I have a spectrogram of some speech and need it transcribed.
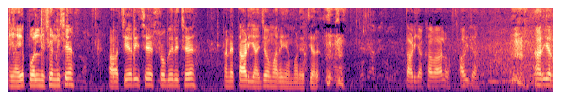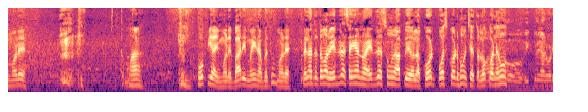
અહીંયા એપલની છે, નીચે. આ ચેરી છે સ્ટ્રોબેરી છે. અને તાળિયા જો મારે અહીંયા મળે અત્યારે. તાળિયા ખાવા, હાલો, આવી જા. નારિયેળ મળે. તો માં, પોપિયાય મળે, બારી મહિના બધું મળે. પહેલાં તો તમારું એડ્રેસ અહીંયાનો એડ્રેસ હું આપી, ઓલા કોડ પોસ્ટ કોડ શું છે તો લોકોને હું Victoria road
